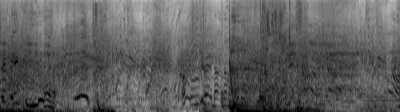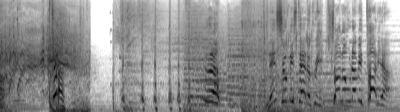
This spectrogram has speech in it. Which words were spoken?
c'è Nessun mistero qui, solo una vittoria!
